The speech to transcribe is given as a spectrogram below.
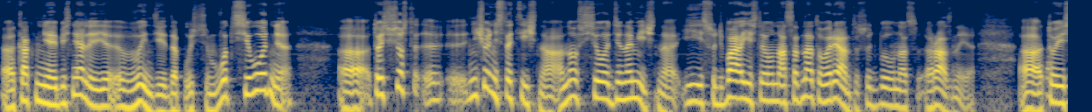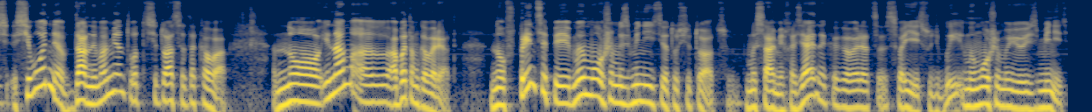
как мне объясняли в Индии, допустим, вот сегодня то есть все, э, э, ничего не статично, оно все динамично. И судьба, если у нас одна, то варианты судьбы у нас разные. А, то есть сегодня, в данный момент, вот ситуация такова. Но и нам э, об этом говорят. Но, в принципе, мы можем изменить эту ситуацию. Мы сами хозяины, как говорится, своей судьбы, мы можем ее изменить.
